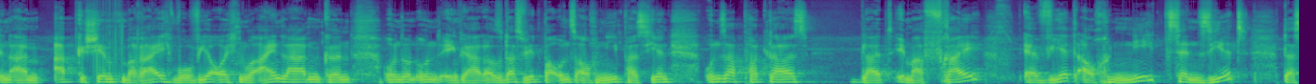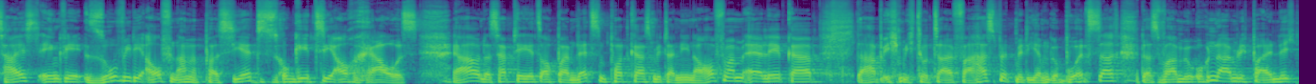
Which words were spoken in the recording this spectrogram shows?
in einem abgeschirmten Bereich, wo wir euch nur einladen können und und und irgendwie halt. Also das wird bei uns auch nie passieren. Unser Podcast bleibt immer frei. Er wird auch nie zensiert. Das heißt, irgendwie, so wie die Aufnahme passiert, so geht sie auch raus. Ja, und das habt ihr jetzt auch beim letzten Podcast mit der Nina Hoffmann erlebt gehabt. Da habe ich mich total verhaspelt mit ihrem Geburtstag. Das war mir unheimlich peinlich.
